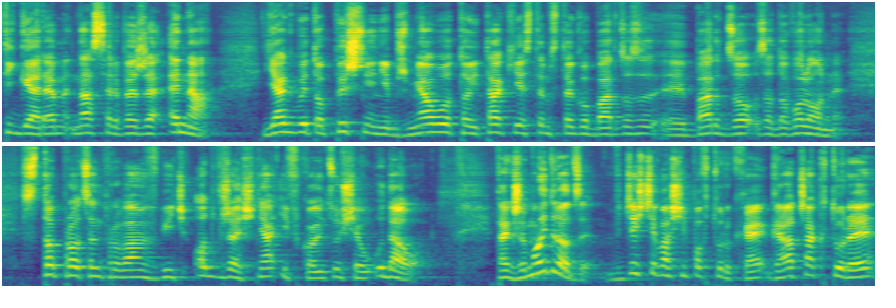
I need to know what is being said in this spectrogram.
Tigerem na serwerze NA. Jakby to pysznie nie brzmiało, to i tak jestem z tego bardzo, e, bardzo zadowolony. 100% próbowałem wbić od września i w końcu się udało. Także moi drodzy, widzieliście właśnie powtórkę gracza, który,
